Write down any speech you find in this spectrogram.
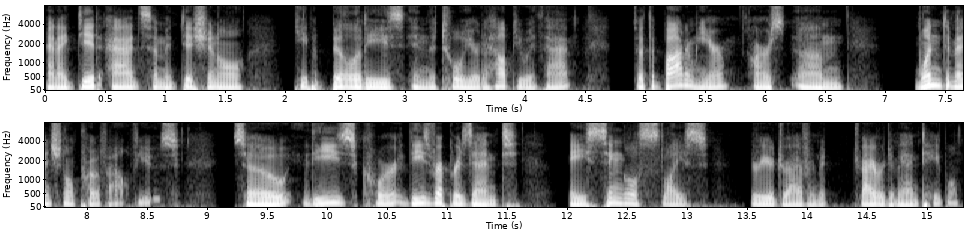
And I did add some additional capabilities in the tool here to help you with that. So at the bottom here are um, one-dimensional profile views. So these core, these represent a single slice through your driver driver demand table.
